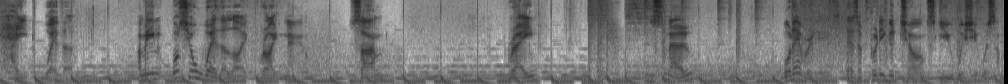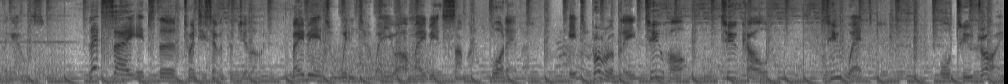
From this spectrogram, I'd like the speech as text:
hate weather. I mean, what's your weather like right now? Sun? Rain? Snow? Whatever it is, there's a pretty good chance you wish it was something else. Let's say it's the 27th of July. Maybe it's winter where you are, maybe it's summer, whatever. It's probably too hot, too cold, too wet, or too dry.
